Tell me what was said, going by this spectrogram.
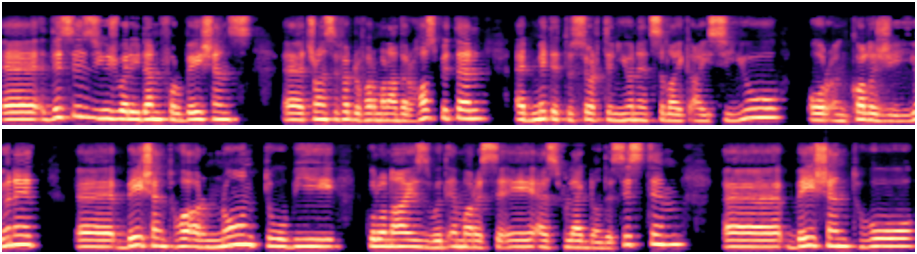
Uh, this is usually done for patients uh, transferred from another hospital, admitted to certain units like ICU or oncology unit, uh, patients who are known to be colonized with MRSA as flagged on the system, uh, patients who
